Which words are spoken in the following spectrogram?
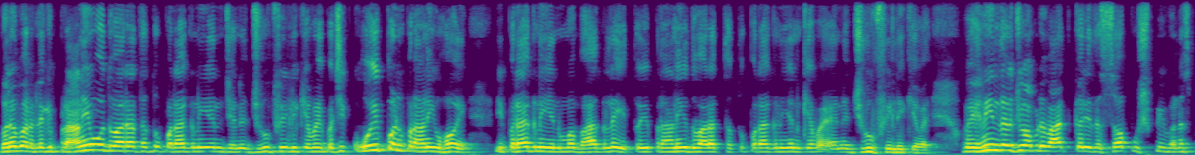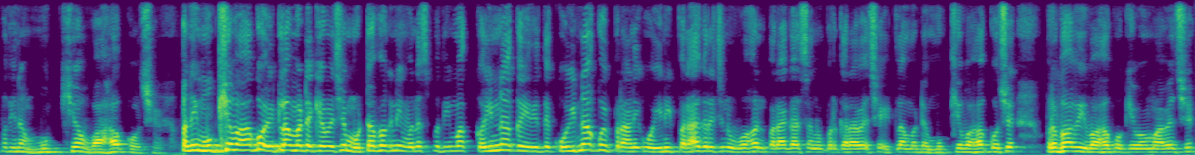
બરાબર? એટલે કે પ્રાણીઓ દ્વારા થતું પરાગનિયન જેને ઝૂફેલી કહેવાય, પછી કોઈ પણ પ્રાણી હોય એ પરાગનિયનમાં ભાગ લે, તો એ પ્રાણીઓ દ્વારા થતું પરાગનિયન કહેવાય એને ઝૂફેલી કહેવાય. હવે એની અંદર જો આપણે વાત કરીએ, તો સપુષ્પી વનસ્પતિના મુખ્ય વાહકો છે. અને મુખ્ય વાહકો એટલા માટે કહેવાય છે, મોટાભાગની વનસ્પતિમાં કઈ ના કઈ રીતે કોઈના કોઈ પ્રાણી હોય એની પરાગરજનું વહન, પરાગાસન ઉપર કરાવે છે, એટલા માટે મુખ્ય વાહકો છે, પ્રભાવી વાહકો કહેવામાં આવે છે.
